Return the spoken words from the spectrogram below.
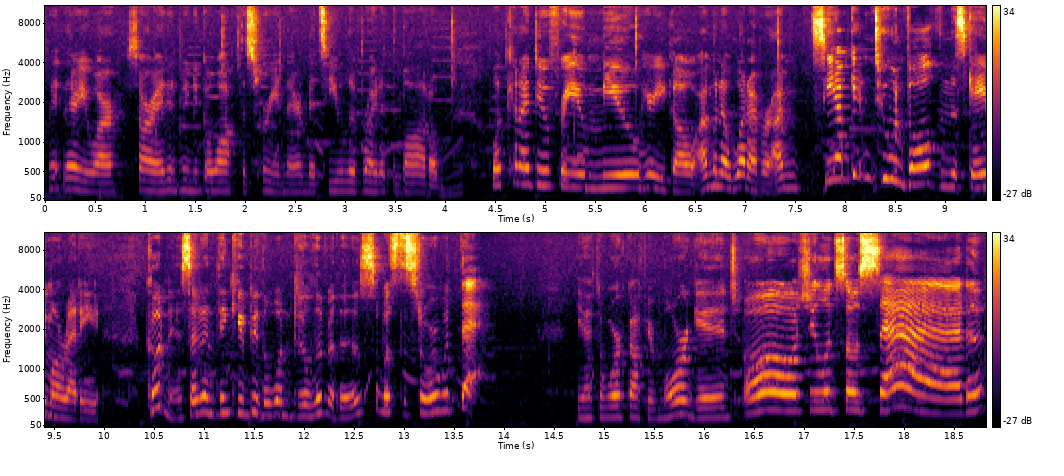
There you are. Sorry, I didn't mean to go off the screen there, Mitzi. You live right at the bottom. What can I do for you, Mew? Here you go. I'm gonna, whatever. I'm, see, I'm getting too involved in this game already. Goodness, I didn't think you'd be the one to deliver this. What's the story with that? You have to work off your mortgage. Oh, she looks so sad.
